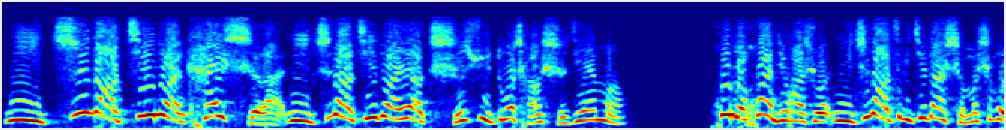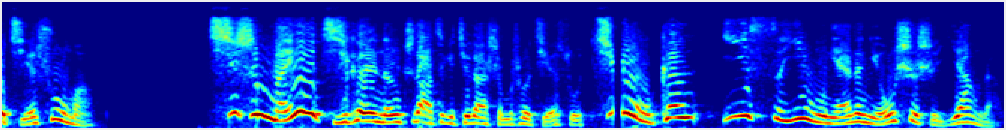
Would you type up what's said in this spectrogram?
你知道阶段开始了，你知道阶段要持续多长时间吗？或者换句话说，你知道这个阶段什么时候结束吗？其实没有几个人能知道这个阶段什么时候结束，就跟一四一五年的牛市是一样的。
